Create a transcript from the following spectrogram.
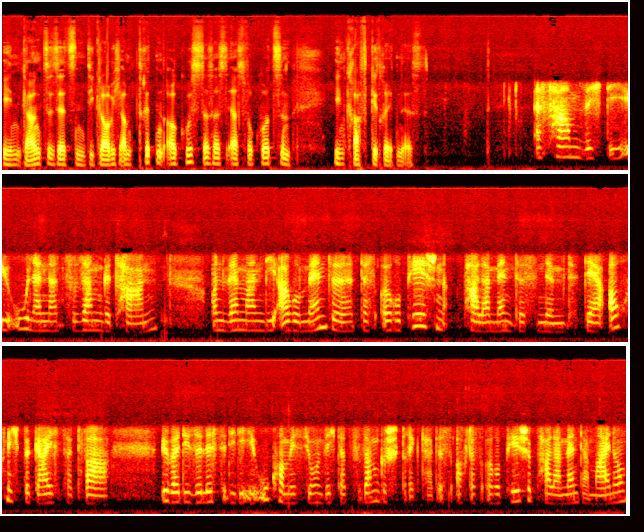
in Gang zu setzen, die, glaube ich, am 3. August, das heißt erst vor kurzem, in Kraft getreten ist? Es haben sich die EU-Länder zusammengetan. Und wenn man die Argumente des Europäischen Parlaments nimmt, der auch nicht begeistert war über diese Liste, die die EU-Kommission sich da zusammengestrickt hat, ist auch das Europäische Parlament der Meinung,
